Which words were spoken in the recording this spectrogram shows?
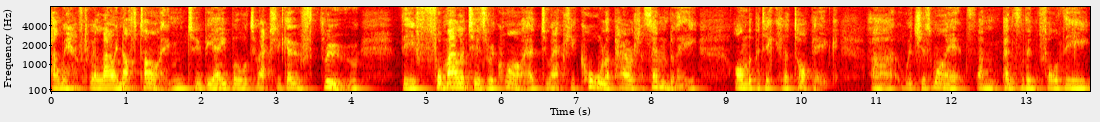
and we have to allow enough time to be able to actually go through the formalities required to actually call a parish assembly on the particular topic, uh, which is why it's um, penciled in for the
